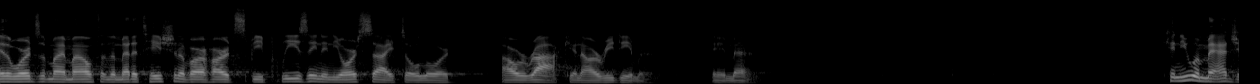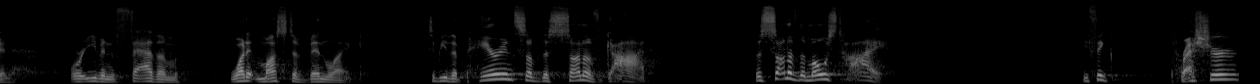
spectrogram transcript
May the words of my mouth and the meditation of our hearts be pleasing in your sight, O Lord, our rock and our Redeemer. Amen. Can you imagine or even fathom what it must have been like to be the parents of the Son of God, the Son of the Most High? You think pressure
